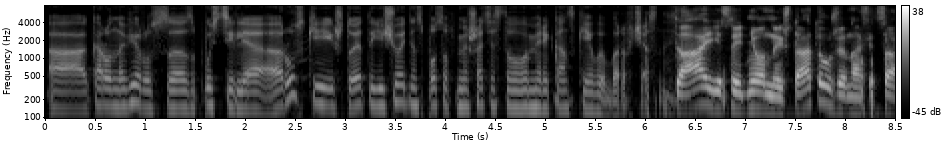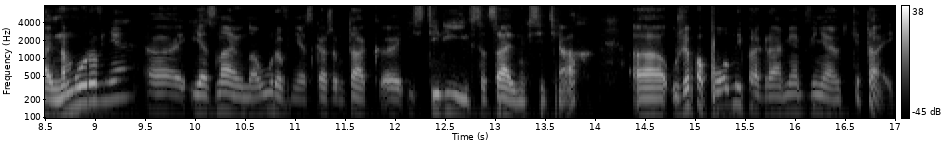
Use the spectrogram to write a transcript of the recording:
коронавирус запустили русские, и что это еще один способ вмешательства в американские выборы, в частности. Да, и Соединенные Штаты уже на официальном уровне, я знаю, на уровне, скажем так, истерии в социальных сетях, уже по полной программе обвиняют Китай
